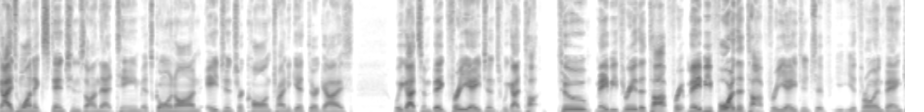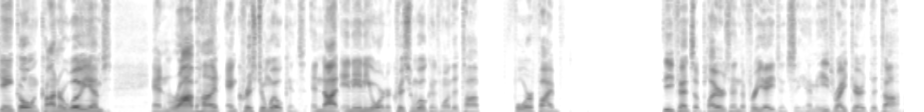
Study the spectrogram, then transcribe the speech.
guys want extensions on that team. It's going on. Agents are calling, trying to get their guys. We got some big free agents. We got to- two, maybe three of the top free, maybe four of the top free agents. If you you throw in Van Ginkel and Connor Williams, and Rob Hunt and Christian Wilkins, and not in any order. Christian Wilkins, one of the top four or five defensive players in the free agency. I mean, he's right there at the top.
